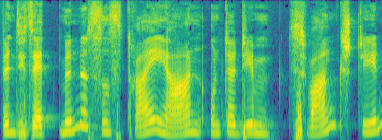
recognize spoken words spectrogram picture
wenn sie seit mindestens drei Jahren unter dem Zwang stehen,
